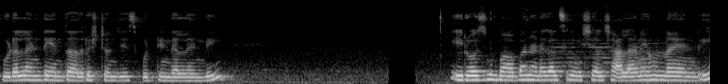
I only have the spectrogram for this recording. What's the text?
చూడాలంటే ఎంతో అదృష్టం చేసి పుట్టిండాలండి. ఈ రోజుని బాబాని అడగాల్సిన విషయాలు చాలానే ఉన్నాయండి.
